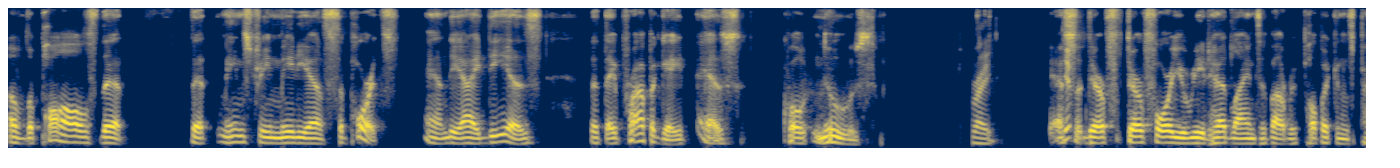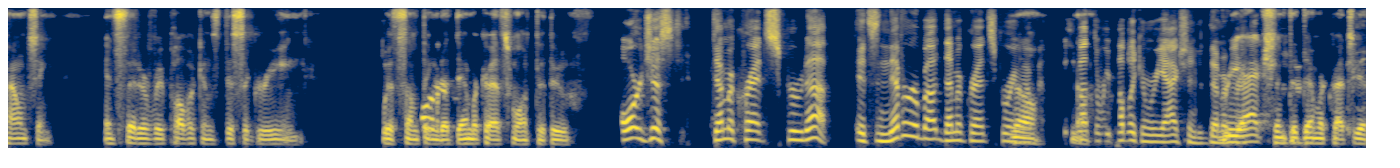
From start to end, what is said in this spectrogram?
of the polls that that mainstream media supports and the ideas that they propagate as quote news. Right. Yes, yep. therefore you read headlines about Republicans pouncing instead of Republicans disagreeing with something or, that Democrats want to do. Or just Democrats screwed up. It's never about Democrats screwing no, up. No. about the Republican reaction to Democrats. Reaction to Democrats. Yeah.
